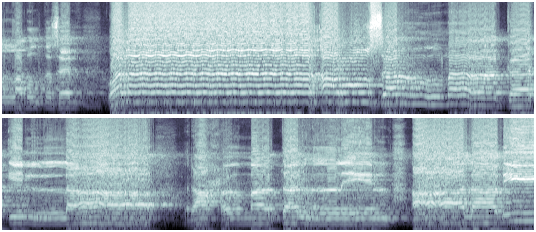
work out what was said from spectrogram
আল্লাহ বলতেছেন, ওয়ামা আরসালনাকা ইল্লা রাহমাতাল লিল আলামিন.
